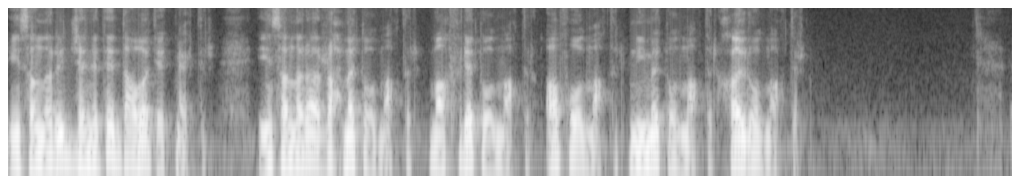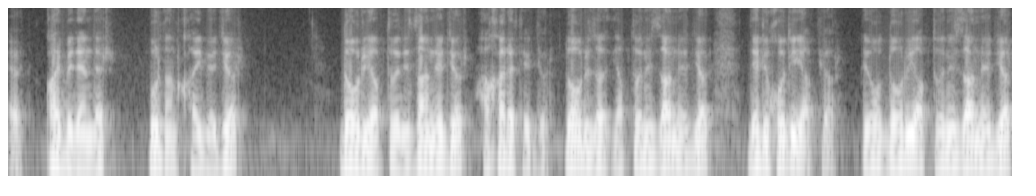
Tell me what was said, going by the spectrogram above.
insanları cennete davet etmektir. İnsanlara rahmet olmaktır, mağfiret olmaktır, af olmaktır, nimet olmaktır, hayır olmaktır. Evet, kaybedenler buradan kaybediyor. Doğru yaptığını zannediyor, hakaret ediyor. Doğru yaptığını zannediyor, dedikodu yapıyor. Doğru yaptığını zannediyor,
